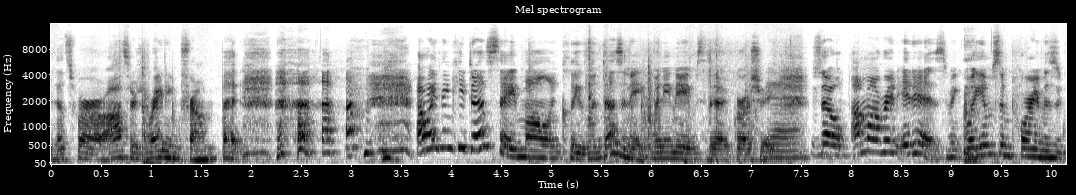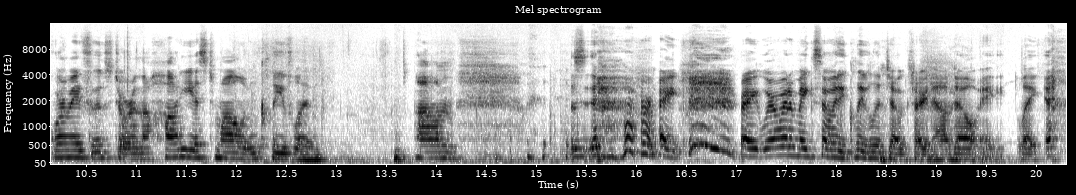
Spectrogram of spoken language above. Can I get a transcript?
that's where our author's writing from. But oh, I think he does say mall in Cleveland, doesn't he? When he names the grocery. Yeah. So I'm already. It is McWilliams Emporium is a gourmet food store in the haughtiest mall in Cleveland. Um, right, right. We're going to make so many Cleveland jokes right now, don't we? Like,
